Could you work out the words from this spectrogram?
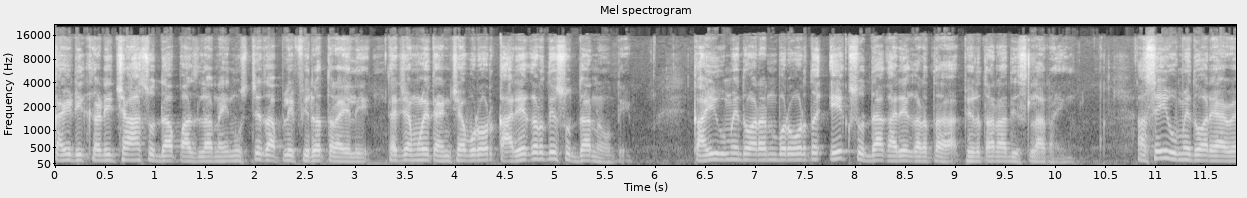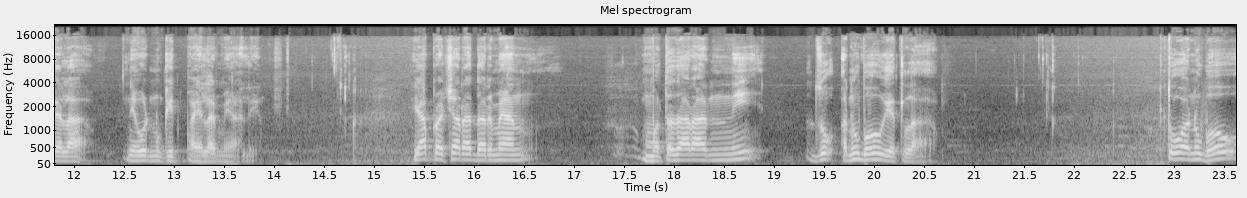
काही ठिकाणी चहासुद्धा पाजला नाही. नुसतेच आपले फिरत राहिले. त्याच्यामुळे त्यांच्याबरोबर कार्यकर्तेसुद्धा नव्हते. काही उमेदवारांबरोबर तर एकसुद्धा कार्यकर्ता फिरताना दिसला नाही. असेही उमेदवार यावेळेला निवडणुकीत पाहायला मिळाले. या प्रचारादरम्यान मतदारांनी जो अनुभव घेतला तो अनुभव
